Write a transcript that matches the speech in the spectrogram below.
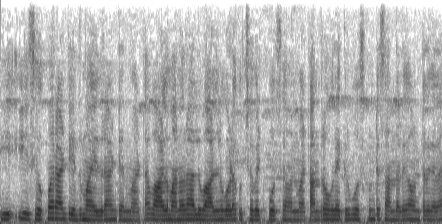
ఈ ఈ శివకుమార్ ఆంటీ ఎదురు మా ఎదురు ఆంటీ అనమాట వాళ్ళ మనవరాలు వాళ్ళని కూడా కూర్చోబెట్టి పోసామన్నమాట అందరూ ఒక దగ్గర పోసుకుంటే సందడిగా ఉంటుంది కదా.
